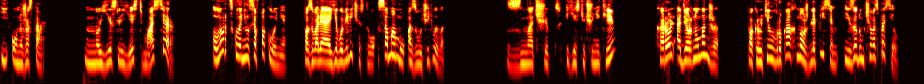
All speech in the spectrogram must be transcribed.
и он уже стар. Но если есть мастер...» Лорд склонился в поклоне, позволяя его величеству самому озвучить вывод. «Значит, есть ученики?» Король одернул манжет, покрутил в руках нож для писем и задумчиво спросил.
